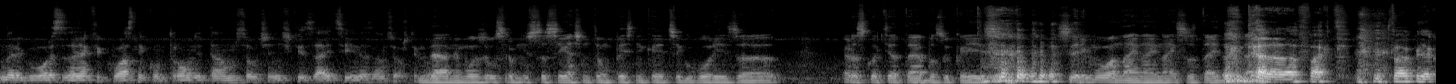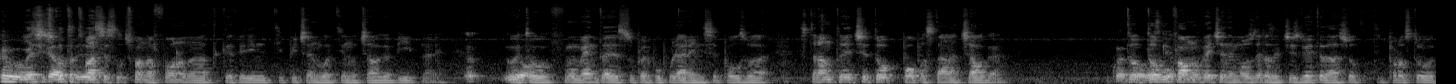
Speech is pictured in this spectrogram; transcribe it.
нали, говори се за някакви класни контролни там, съученички, зайци и не знам все още какво. Да, не може да го сравниш с сегашните му песни, където се говори за разклатя тая базука и се, се римува най-най-най с тай дай да, да, да, факт. това ако някой го И беше всичкото казал, това се случва на фона на такъв един типичен латино чалга бит, нали? Който в момента е супер популярен и се ползва. Странното е, че то попа стана чалга. кое е То, то буквално вече не може да различиш двете, да, защото ти просто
